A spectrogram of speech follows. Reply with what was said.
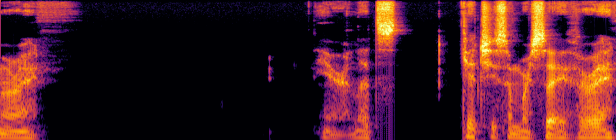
Alright. Here, let's get you somewhere safe, alright?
